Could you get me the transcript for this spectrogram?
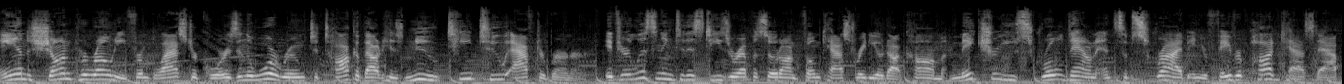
and Sean Peroni from Blaster Corps is in the war room to talk about his new T2 Afterburner. If you're listening to this teaser episode on foamcastradio.com, make sure you scroll down and subscribe in your favorite podcast app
